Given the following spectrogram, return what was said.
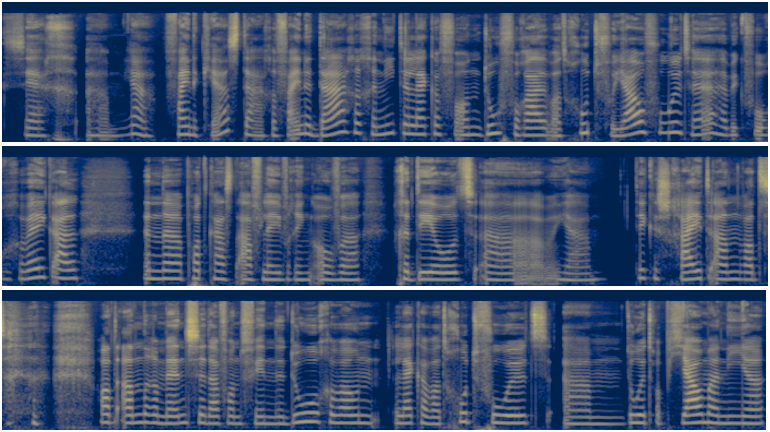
zeg, ehm, ja, fijne kerstdagen, fijne dagen. Geniet er lekker van. Doe vooral wat goed voor jou voelt. Hè. Heb ik vorige week al een uh, podcastaflevering over gedeeld. Ja, dikke scheid aan wat, wat andere mensen daarvan vinden. Doe gewoon lekker wat goed voelt. Um, doe het op jouw manier.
